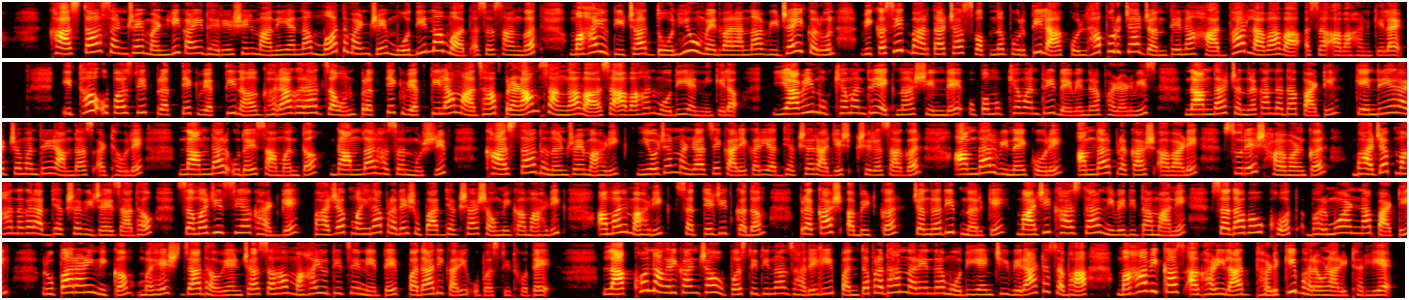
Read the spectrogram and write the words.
खासदार संजय मंडलिक आणि धैर्यशील माने यांना मत म्हणजे मोदींना मत असं सांगत महायुतीच्या दोन्ही उमेदवारांना विजयी करून विकसित भारताच्या स्वप्नपूर्तीला कोल्हापूरच्या जनतेनं हातभार लावावा असं आवाहन केलंय. इथं उपस्थित प्रत्येक व्यक्तीनं घराघरात जाऊन प्रत्येक व्यक्तीला माझा प्रणाम सांगावा असं आवाहन मोदी यांनी केलं. यावेळी मुख्यमंत्री एकनाथ शिंदे उपमुख्यमंत्री देवेंद्र फडणवीस नामदार चंद्रकांतदादा पाटील केंद्रीय राज्यमंत्री रामदास आठवले नामदार उदय सामंत नामदार हसन मुश्रीफ खासदार धनंजय महाडिक नियोजन मंडळाचे कार्यकारी अध्यक्ष राजेश क्षीरसागर आमदार विनय कोरे आमदार प्रकाश आवाडे सुरेश हळवणकर भाजप महानगर अध्यक्ष विजय जाधव समजितसिंह घाटगे भाजप महिला प्रदेश उपाध्यक्षा शौमिका महाडिक अमल महाडिक सत्यजित कदम प्रकाश अबिटकर चंद्रदीप नरके माजी खासदार निवेदिता माने सदाभाऊ खोत भरमुअण्णा पाटील रुपाराणी निकम महेश जाधव यांच्यासह महायुतीचे नेते पदाधिकारी उपस्थित होते. लाखो नागरिकांच्या उपस्थितीनं झालेली पंतप्रधान नरेंद्र मोदी यांची विराट सभा महाविकास आघाडीला धडकी भरवणारी ठरली आहे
